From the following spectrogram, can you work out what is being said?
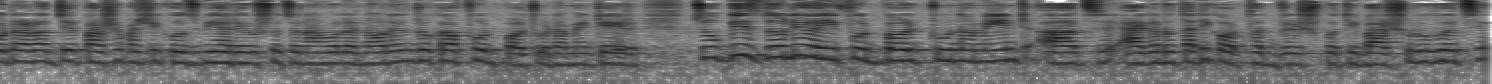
গোটা রাজ্যের পাশাপাশি কোচবিহারেও সূচনা হলো নরেন্দ্র কাপ ফুটবল টুর্নামেন্টের। চব্বিশ দলীয় এই ফুটবল টুর্নামেন্ট আজ এগারো তারিখ, অর্থাৎ বৃহস্পতিবার শুরু হয়েছে।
